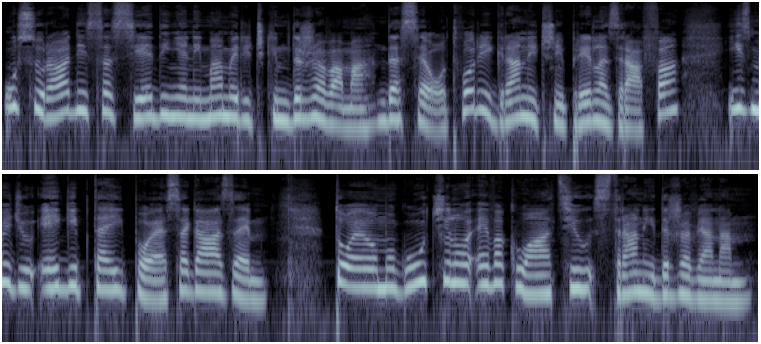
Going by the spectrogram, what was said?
u suradnji sa Sjedinjenim američkim državama da se otvori granični prijelaz Rafa između Egipta i pojasa Gaze. To je omogućilo evakuaciju stranih državljana.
